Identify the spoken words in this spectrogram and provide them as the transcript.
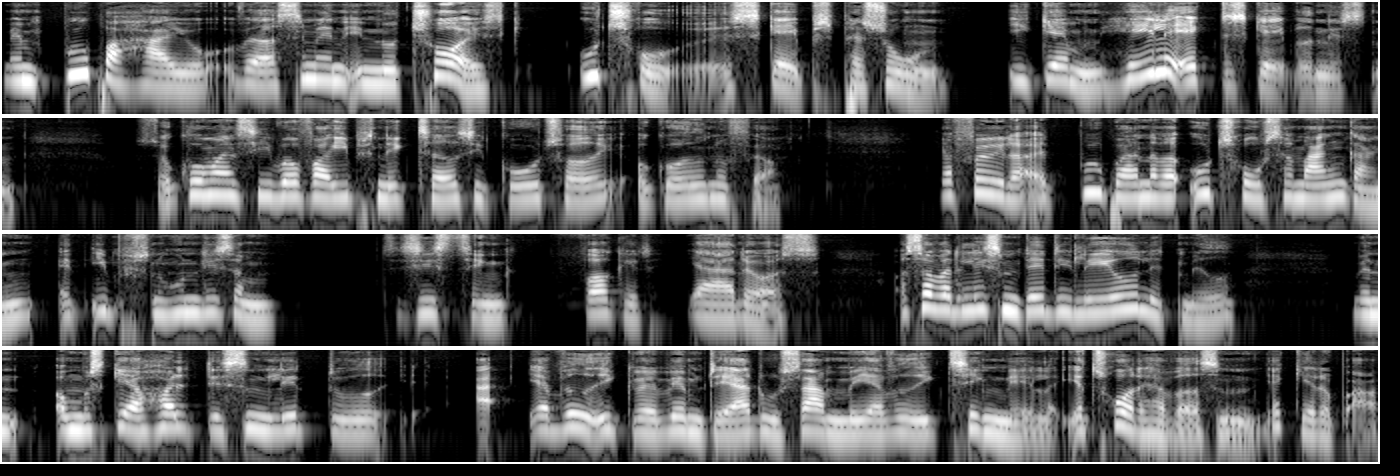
Men Bubber har jo været simpelthen en notorisk utroskabsperson igennem hele ægteskabet næsten. Så kunne man sige, hvorfor har Ibsen ikke taget sit gode tøj og gået nu før? Jeg føler, at Bubber har været utro så mange gange, at Ibsen hun ligesom til sidst tænkte, fuck it, jeg er det også. Og så var det ligesom det, de levede lidt med. Men, og måske har holdt det sådan lidt, du ved, "Ej, jeg ved ikke, hvad- hvem det er, du er sammen med, jeg ved ikke tingene, eller jeg tror, det har været sådan, jeg gætter bare.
